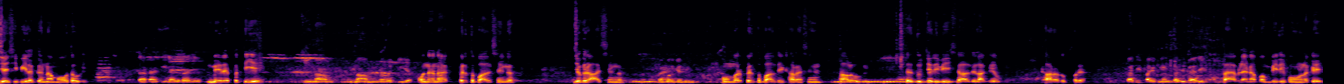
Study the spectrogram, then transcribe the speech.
ਜੀਸੀਬੀ ਲੱਗਣ ਨਾਲ ਮੌਤ ਹੋ ਗਈ। ਤੁਹਾਡਾ ਕੀ ਲੱਗਦਾ ਜੀ? ਮੇਰੇ ਭਤੀਏ। ਕੀ ਨਾਮ ਨਾਮ ਉਹਨਾਂ ਦਾ ਕੀ ਆ? ਉਹਨਾਂ ਨਾਲ ਪ੍ਰਿਤਪਾਲ ਸਿੰਘ ਜੁਗਰਾਜ ਸਿੰਘ। ਉਮਰ ਕਿੰਨੀ? ਉਮਰ ਪ੍ਰਿਤਪਾਲ ਦੀ 18 ਸਿੰਘ ਸਾਲ ਹੋ ਗਈ ਤੇ ਦੂਜੇ ਦੀ 20 ਸਾਲ ਦੇ ਲਾਗੇ ਹੋ ਗਈ 18 ਤੋਂ ਉੱਪਰ ਆ। ਕਦੀ ਪਾਈਪਲਾਈਨ ਕਦੀ ਪੈ ਰਹੀ? ਪਾਈਪਲਾਈਨਾਂ ਬੰਬੀ ਦੀ ਪਾਉਣ ਲੱਗੇ।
